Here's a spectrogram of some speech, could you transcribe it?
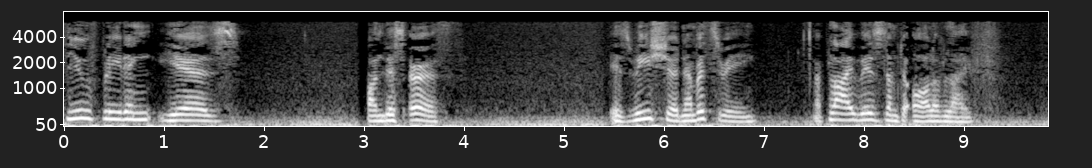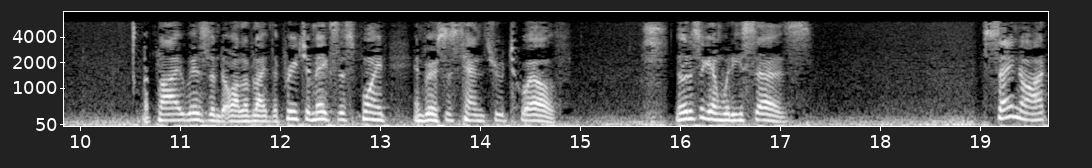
few fleeting years on this earth is we should, number three, apply wisdom to all of life. Apply wisdom to all of life. The preacher makes this point in verses 10 through 12. Notice again what he says. Say not,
